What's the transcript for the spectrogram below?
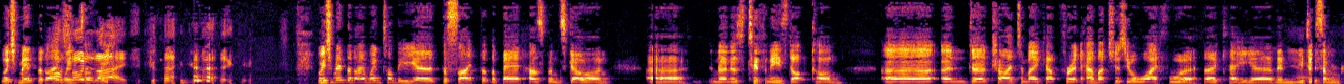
which meant that I Oh, went so on did the, I. Which meant that I went on the uh, the site that the bad husbands go on, uh, known as Tiffany's.com, uh, and uh, tried to make up for it. How much is your wife worth? Okay, uh, then Yeah. you do some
